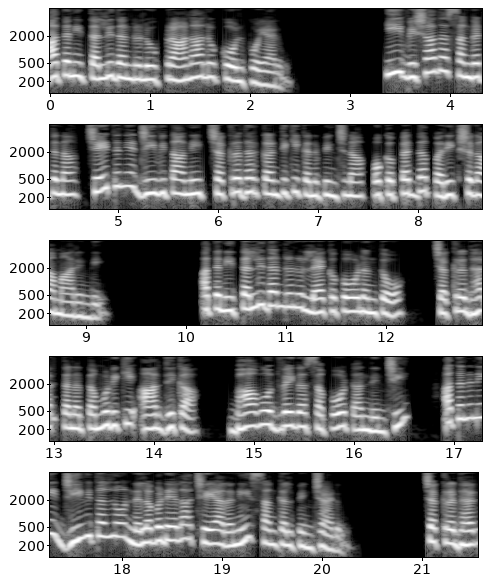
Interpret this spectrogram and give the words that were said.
అతని తల్లిదండ్రులు ప్రాణాలు కోల్పోయారు. ఈ విషాద సంఘటన చైతన్య జీవితాన్ని చక్రధర్ కంటికి కనిపించిన ఒక పెద్ద పరీక్షగా మారింది. అతని తల్లిదండ్రులు లేకపోవడంతో చక్రధర్ తన తమ్ముడికి ఆర్థిక భావోద్వేగ సపోర్ట్ అందించి అతనిని జీవితంలో నిలబడేలా చేయాలని సంకల్పించాడు. చక్రధర్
